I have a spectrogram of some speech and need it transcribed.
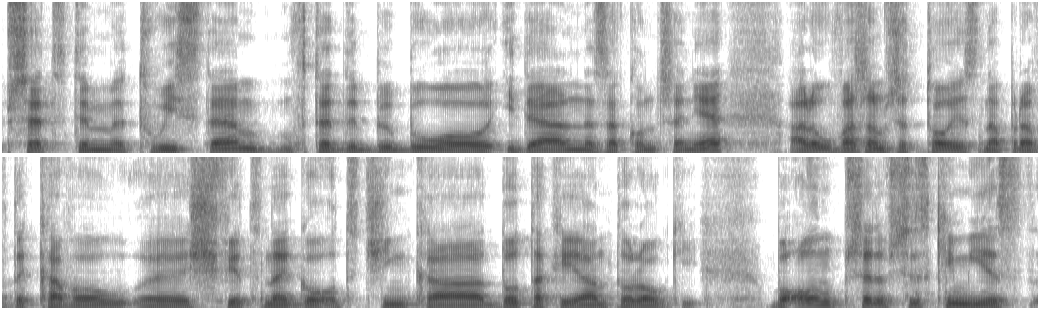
przed tym twistem, wtedy by było idealne zakończenie, ale uważam, że to jest naprawdę kawał świetnego odcinka do takiej antologii, bo on przede wszystkim jest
